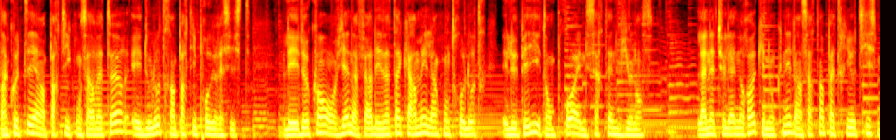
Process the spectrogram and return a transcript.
D'un côté un parti conservateur et de l'autre un parti progressiste. Les deux camps en viennent à faire des attaques armées l'un contre l'autre, et le pays est en proie à une certaine violence. L'Anatolian Rock est donc né d'un certain patriotisme,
